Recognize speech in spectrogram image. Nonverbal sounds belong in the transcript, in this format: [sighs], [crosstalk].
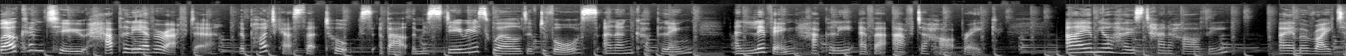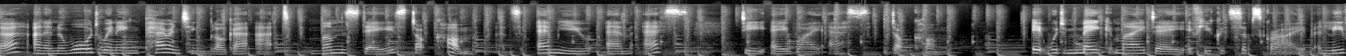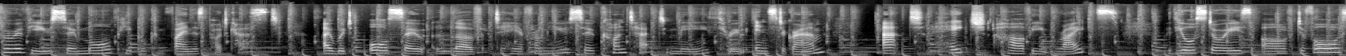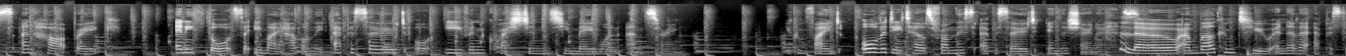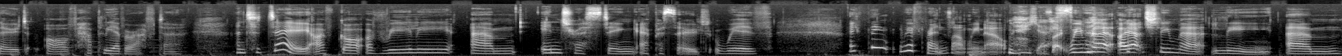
Welcome to Happily Ever After, the podcast that talks about the mysterious world of divorce and uncoupling and living happily ever after heartbreak. I am your host, Hannah Harvey. I am a writer and an award winning parenting blogger at mumsdays.com. That's M U M S D A Y S.com. It would make my day if you could subscribe and leave a review so more people can find this podcast. I would also love to hear from you, so contact me through Instagram at H Harvey Writes with your stories of divorce and heartbreak, any thoughts that you might have on the episode, or even questions you may want answering. You can find all the details from this episode in the show notes. Hello, and welcome to another episode of Happily Ever After. And today I've got a really um, interesting episode with. I think we're friends, aren't we now? [laughs] yes. So we met. I actually met Lea um,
